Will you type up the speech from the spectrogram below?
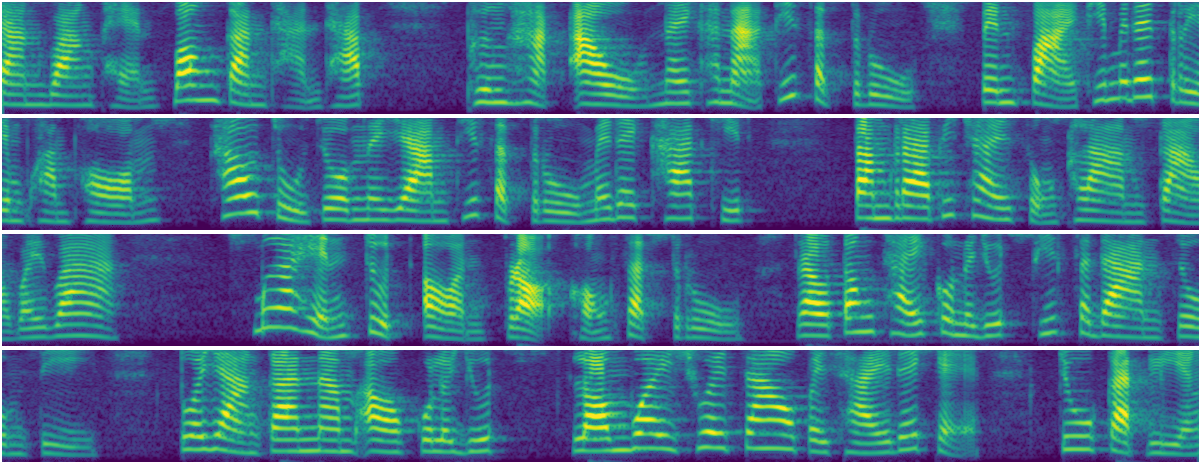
การวางแผนป้องกันฐานทัพ พึงหักเอาในขณะที่ศัตรูเป็นฝ่ายที่ไม่ได้เตรียมความพร้อม เข้าจู่โจมในยามที่ศัตรูไม่ได้คาดคิดตำราพิชัยสงครามกล่าวไว้ว่า เมื่อเห็นจุดอ่อนเปราะของศัตรู เราต้องใช้กลยุทธ์พิสดารโจมตี ตัวอย่างการนำเอากลยุทธ์ ล้อมเว่ยช่วยเจ้าไปใช้ได้แก่ จูกัดเหลียง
